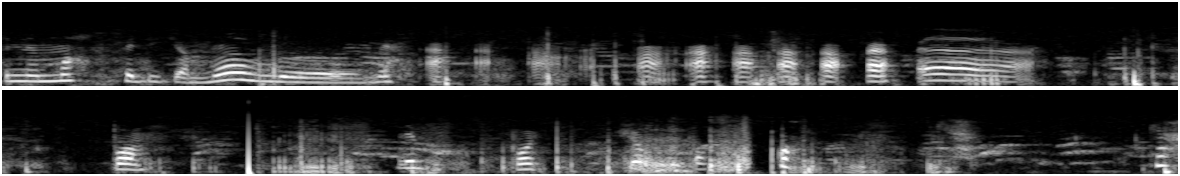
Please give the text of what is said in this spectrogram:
Seni mahvedeceğim oğlum. Bom. Ne Çok bak. Oh. Gel. Gel.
